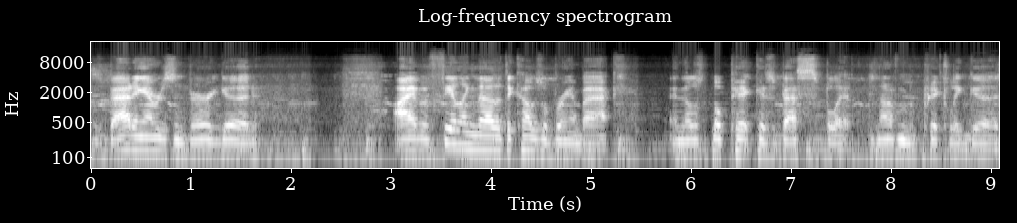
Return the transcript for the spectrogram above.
his batting average isn't very good. I have a feeling though that the Cubs will bring him back, and they'll they'll pick his best split. None of them are particularly good.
